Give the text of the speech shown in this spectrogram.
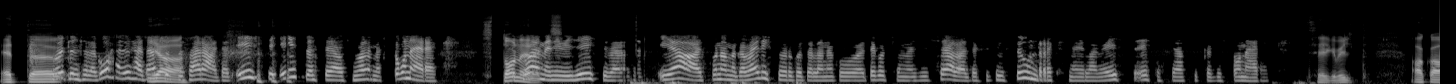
et äh, ma ütlen sulle kohe ühe täpsustuse ära, et Eesti, eestlaste jaoks me oleme Stonerex. loeme niiviisi eestipäraselt ja et kuna me ka välisturgudele nagu tegutseme, siis seal öeldakse küll Stonerex meil, aga eest, eestlaste jaoks ikkagi Stonerex. selge pilt aga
